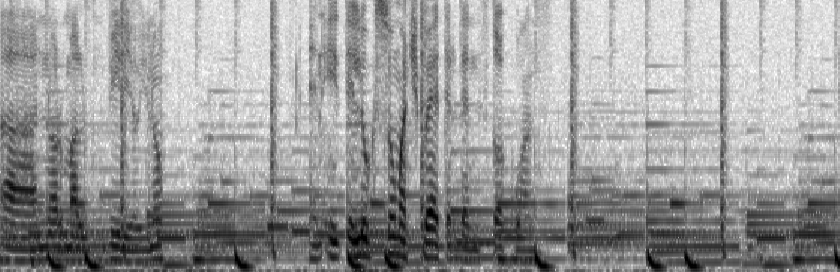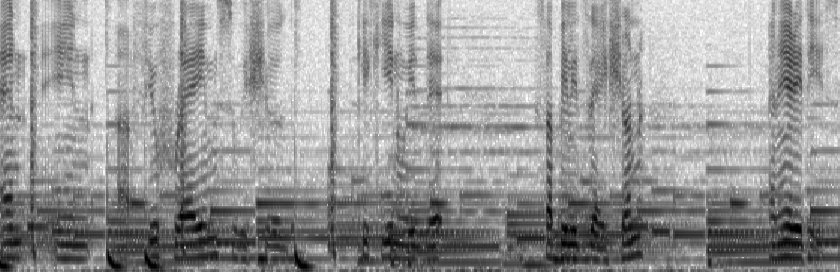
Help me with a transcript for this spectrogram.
a normal video, you know. It, it looks so much better than the stock ones. And in a few frames we should kick in with the stabilization. And here it is.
